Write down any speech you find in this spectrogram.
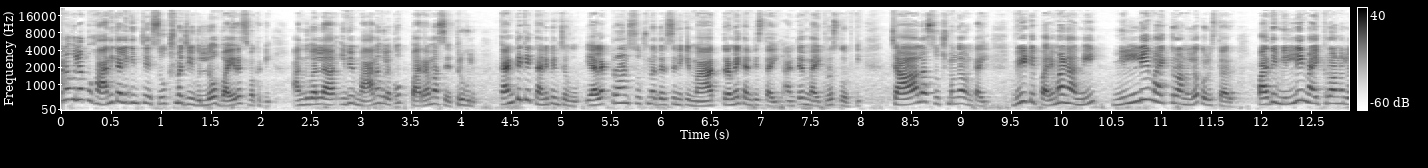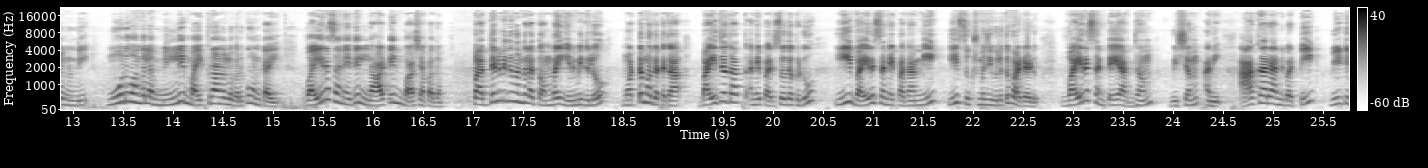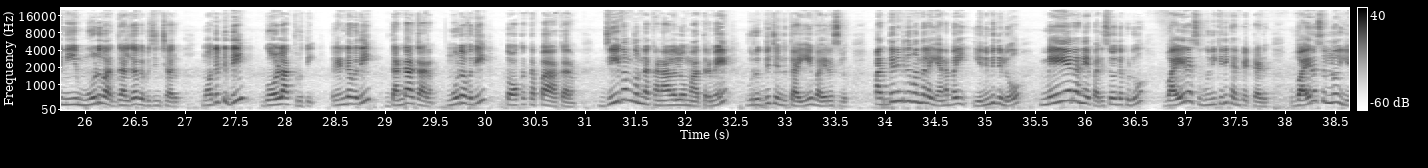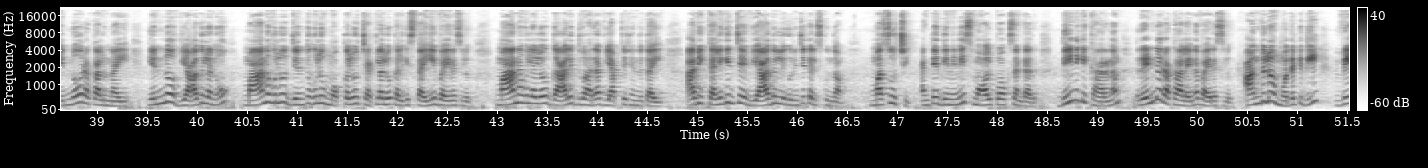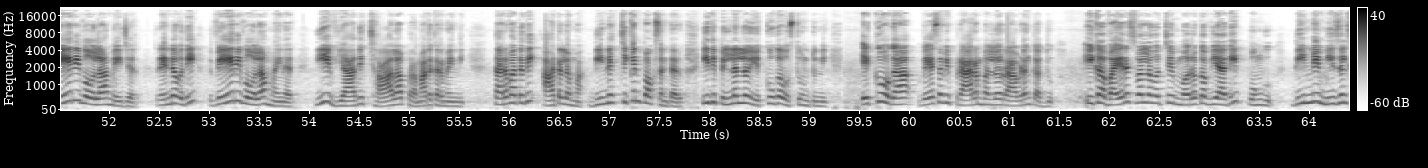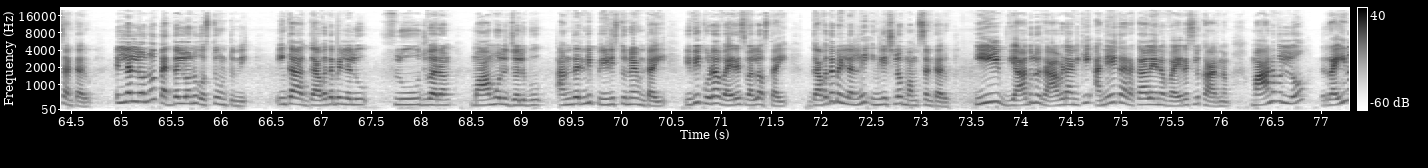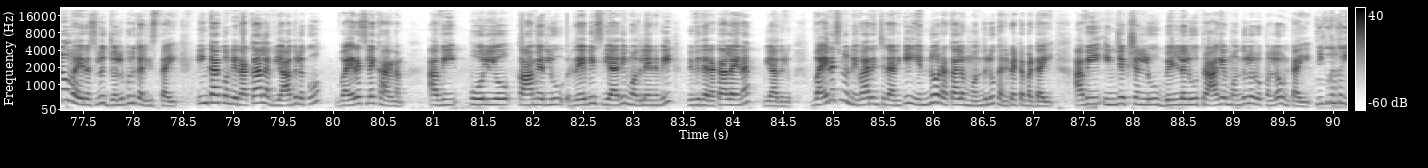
మానవులకు హాని కలిగించే సూక్ష్మజీవుల్లో వైరస్ ఒకటి. అందువల్ల ఇవి మానవులకు పరమ శత్రువులు. కంటికి కనిపించవు. ఎలక్ట్రాన్ సూక్ష్మదర్శినికి మాత్రమే కనిపిస్తాయి. అంటే మైక్రోస్కోప్కి. చాలా సూక్ష్మంగా ఉంటాయి. వీటి పరిమాణాన్ని మిల్లీ మైక్రానులో కొలుస్తారు. పది మిల్లీ మైక్రానుల నుండి మూడు వందల మిల్లీ మైక్రానుల వరకు ఉంటాయి. వైరస్ అనేది లాటిన్ భాషా పదం పద్దెనిమిది వందల తొంభై ఎనిమిదిలో మొట్టమొదటగా బైజగాక్ అనే పరిశోధకుడు ఈ వైరస్ అనే పదాన్ని ఈ సూక్ష్మజీవులకు వాడాడు. వైరస్ అంటే అర్థం విషం అని. ఆకారాన్ని బట్టి వీటిని మూడు వర్గాలుగా విభజించారు. మొదటిది గోళాకృతి రెండవది దండాకారం మూడవది తోకకప్ప ఆకారం. జీవం ఉన్న కణాలలో మాత్రమే వృద్ధి చెందుతాయి వైరస్లు. పద్దెనిమిది వందల ఎనభై ఎనిమిదిలో మేయర్ అనే పరిశోధకుడు వైరస్ ఉనికిని కనిపెట్టాడు. వైరస్ల్లో ఎన్నో రకాలున్నాయి. ఎన్నో వ్యాధులను మానవులు జంతువులు మొక్కలు చెట్లలో కలిగిస్తాయి వైరస్లు. మానవులలో గాలి ద్వారా వ్యాప్తి చెందుతాయి. అవి కలిగించే వ్యాధుల గురించి తెలుసుకుందాం. కసూచి అంటే దీనిని స్మాల్ పాక్స్ అంటారు. దీనికి కారణం రెండు రకాలైన వైరస్లు. అందులో మొదటిది వేరివోలా మేజర్ రెండవది వేరివోలా మైనర్. ఈ వ్యాధి చాలా ప్రమాదకరమైంది. తర్వాతది ఆటలమ్మ దీన్నే చికెన్ పాక్స్ అంటారు. ఇది పిల్లల్లో ఎక్కువగా వస్తూ ఉంటుంది. ఎక్కువగా వేసవి ప్రారంభంలో రావడం కద్దు. ఇక వైరస్ వల్ల వచ్చే మరొక వ్యాధి పొంగు. దీన్నే మీజిల్స్ అంటారు. పిల్లల్లోనూ పెద్దల్లోనూ వస్తూ ఉంటుంది. ఇంకా గవద బిళ్ళలు ఫ్లూ జ్వరం మామూలు జలుబు అందరినీ పీడిస్తూనే ఉంటాయి. ఇవి కూడా వైరస్ వల్ల వస్తాయి. గవద బిళ్ళల్ని ఇంగ్లీష్లో మమ్స్ అంటారు. ఈ వ్యాధులు రావడానికి అనేక రకాలైన వైరస్లు కారణం. మానవుల్లో రైనో వైరస్లు జలుబును కలిగిస్తాయి. ఇంకా కొన్ని రకాల వ్యాధులకు వైరస్లే కారణం. అవి పోలియో కామెర్లు రేబీస్ వ్యాధి మొదలైనవి వివిధ రకాలైన వ్యాధులు. వైరస్ను నివారించడానికి ఎన్నో రకాల మందులు కనిపెట్టబడ్డాయి. అవి ఇంజెక్షన్లు బిళ్ళలు త్రాగే మందుల రూపంలో ఉంటాయి.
